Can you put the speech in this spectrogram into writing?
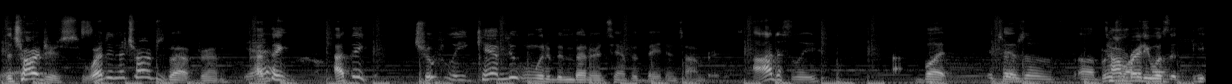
the Chargers. Why didn't the Chargers go after him? Yeah. I think I think truthfully Cam Newton would have been better in Tampa Bay than Tom Brady. honestly, But in terms of uh, Tom Brady was the he,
